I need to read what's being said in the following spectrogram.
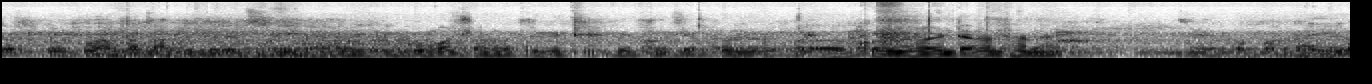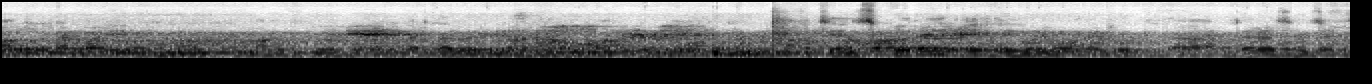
যতটুকু আমরা জানতে পেরেছি সংবাদের ভিত্তি- ভিত্তিতে খুলনা ইন্টারনাল থানায় এই চেঞ্জ করে এই তারা চেঞ্জ করে।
